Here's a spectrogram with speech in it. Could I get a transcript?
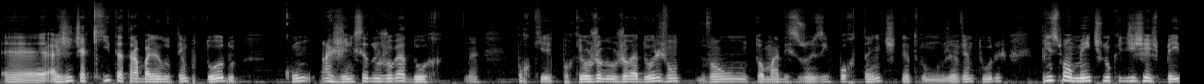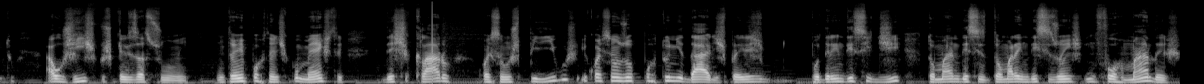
É, a gente aqui está trabalhando o tempo todo com a agência do jogador. Né? Por quê? Porque os jogadores vão, vão tomar decisões importantes dentro do mundo de aventuras, principalmente no que diz respeito aos riscos que eles assumem. Então é importante que o mestre deixe claro quais são os perigos e quais são as oportunidades para eles poderem decidir, tomarem, tomarem decisões informadas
